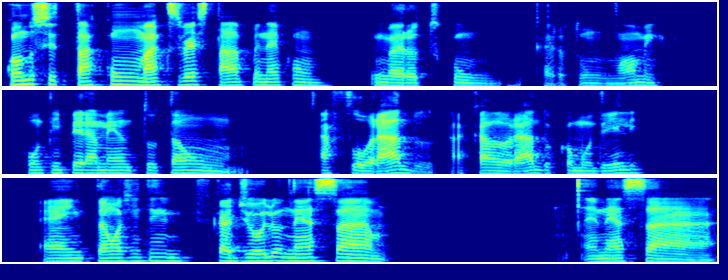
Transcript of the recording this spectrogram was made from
quando se tá com o Max Verstappen, né? Com um garoto, com um garoto, um homem com um temperamento tão aflorado, acalorado como o dele. É, então a gente tem que ficar de olho nessa, é, nessa,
